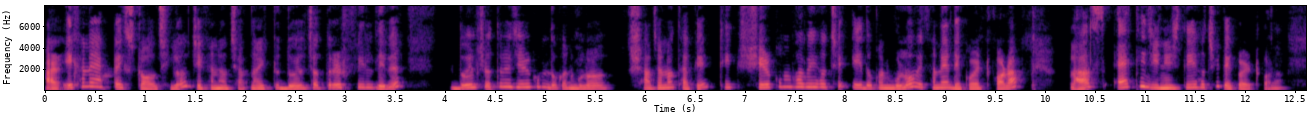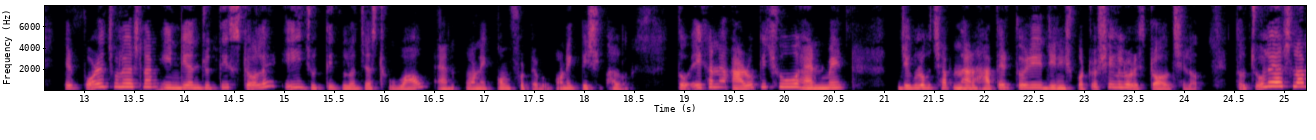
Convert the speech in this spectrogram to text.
আর এখানে একটা স্টল ছিল, যেখানে হচ্ছে আপনার একটু দোয়েল চত্বরের ফিল দিবে। দোয়েল চত্বরে যেরকম দোকানগুলো সাজানো থাকে, ঠিক সেরকম ভাবেই হচ্ছে এই দোকানগুলো এখানে ডেকোরেট করা। প্লাস একই জিনিস দিয়ে হচ্ছে ডেকোরেট করা। এরপরে চলে আসলাম ইন্ডিয়ান জুতি স্টলে। এই জুতিগুলো জাস্ট ওয়াও অ্যান্ড অনেক কমফোর্টেবল অনেক বেশি ভালো। তো এখানে আরও কিছু হ্যান্ডমেড যেগুলো হচ্ছে আপনার হাতের তৈরি জিনিসপত্র সেগুলোর স্টল ছিল। তো চলে আসলাম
